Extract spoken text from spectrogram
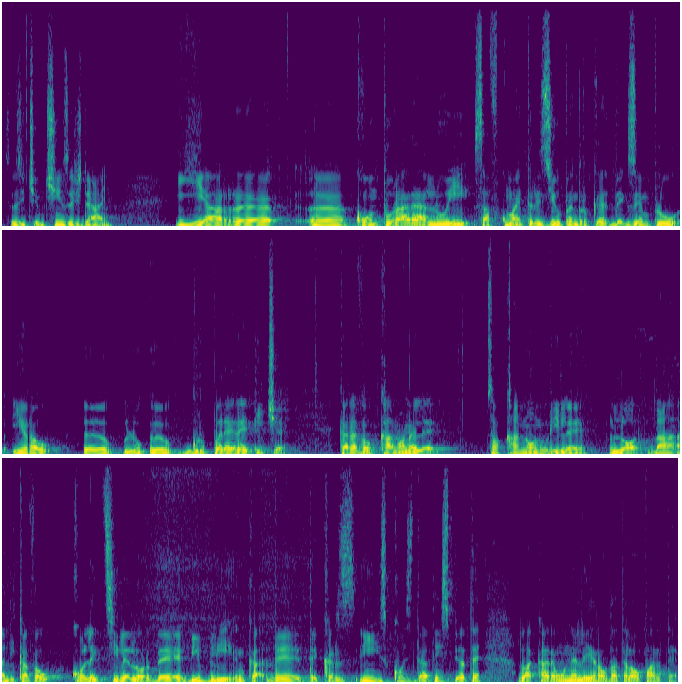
să zicem 50 de ani, iar conturarea lui s-a făcut mai târziu pentru că, de exemplu, erau grupări eretice care aveau canonele sau canonurile lor, da? adică aveau colecțiile lor de Biblii, de, de cărți considerate inspirate, la care unele erau date la o parte,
